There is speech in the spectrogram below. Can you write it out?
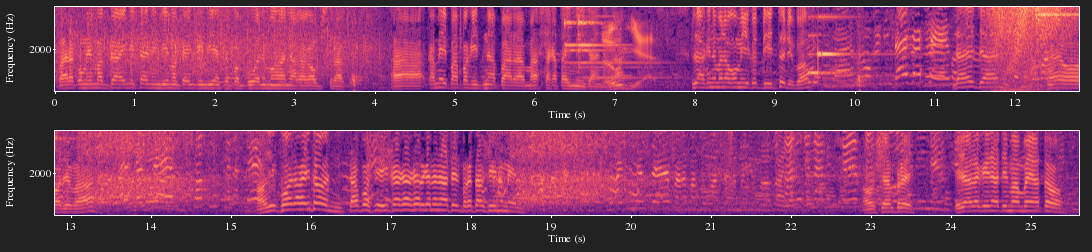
Para kung may magkainitan, hindi magkaintindihan sa pagkuha ng mga nakaka-obstruct. Ah, kami ipapagitna para ma- sa katahimikan. Oh, yes. Lagi naman ako umikot dito, di ba? Dahil kasi, Dahil dyan. Ay, oo, di ba? dahil kasi, softness ka na, sir. O, sige, kuha lang kayo doon. Tapos, ikakakarga na natin pagkatapos inumin. Okay din yan sir, para mabawasan naman yung mga kalat. Ano ka namin, sir? O, syempre. Ilalagay natin mamaya to. Oh?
